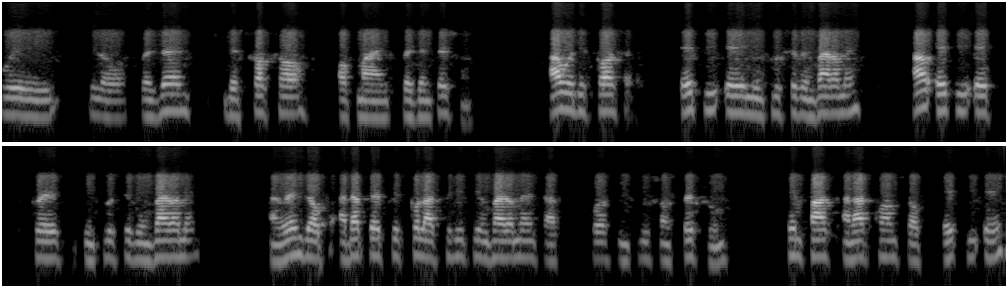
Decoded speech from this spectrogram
will, you know, present the structure of my presentation. I will discuss APA in inclusive environment, how APA creates inclusive environment, a range of adapted physical activity environments across inclusion spectrum, impact and outcomes of APA,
